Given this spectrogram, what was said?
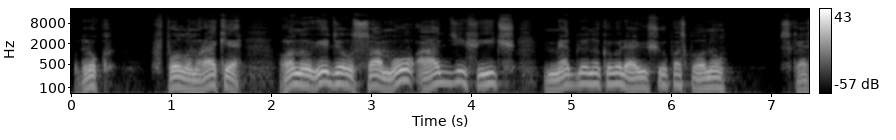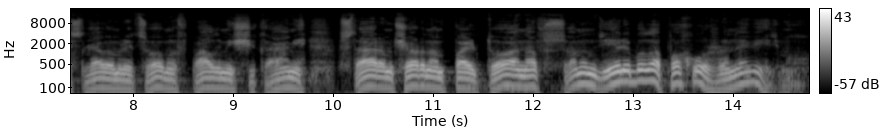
Вдруг в полумраке он увидел саму Адди Фич, медленно ковыляющую по склону с костлявым лицом и впалыми щеками, в старом черном пальто она в самом деле была похожа на ведьму.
